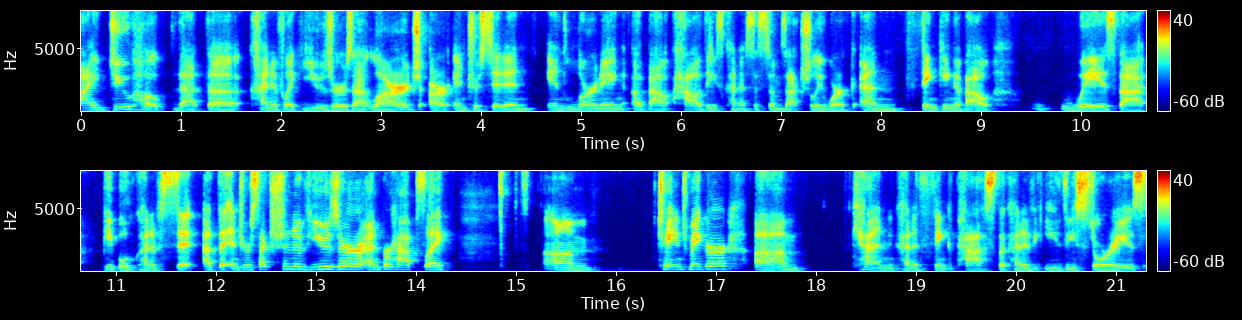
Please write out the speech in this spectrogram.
I do hope that the kind of like users at large are interested in, in learning about how these kind of systems actually work and thinking about ways that people who kind of sit at the intersection of user and perhaps like um, change maker um, can kind of think past the kind of easy stories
